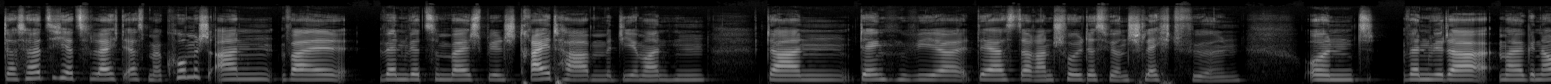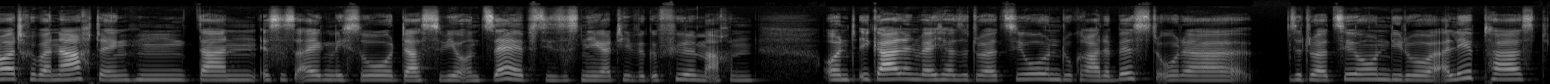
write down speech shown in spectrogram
das hört sich jetzt vielleicht erstmal komisch an, weil wenn wir zum Beispiel einen Streit haben mit jemandem, dann denken wir, der ist daran schuld, dass wir uns schlecht fühlen. Und wenn wir da mal genauer drüber nachdenken, dann ist es eigentlich so, dass wir uns selbst dieses negative Gefühl machen. Und egal in welcher Situation du gerade bist oder Situationen, die du erlebt hast,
